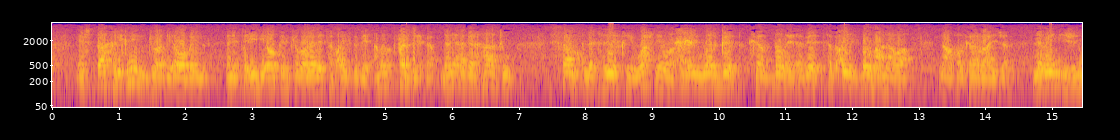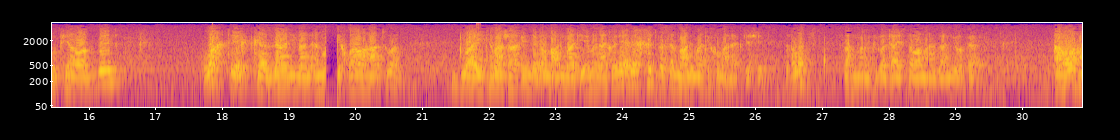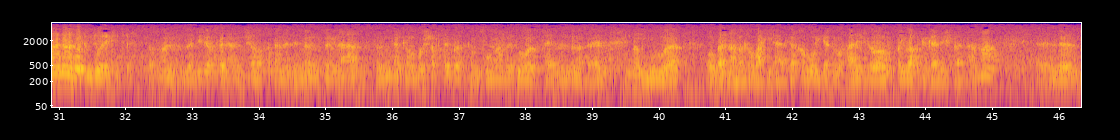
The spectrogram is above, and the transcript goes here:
ئێستا خەریک نین جوابی ئەوە بین ئەنی تەئیدی ئەوە بکەین کە بەڕێ بێت تەبعیز ببێ ئەمە فەرزێکە یعنی ئەگەر هاتوو سمع لطريقي وحي وحلي ورقد كبضلي أبيت تبعيد بو معناوة ناو خلق الرائجة لبين جنوب يا وبيت وقتك كزاني من أمري خواه هاتوا دوایی تەماشاکەین لەگەڵ معلوماتی ئەمە ناکەێ ئەبێ خت بەسەر معلوماتی خۆمانات کێشین. غڵەت فەهممان کردوە تا ئێستاوامانزانیەوە کە ئاوەها نابێت و جۆرێکی تر. خطأ إن شاء الله خطأ من الإمام زمينها فرمتها كمان بالشخص يقول كمسلمان بدو تقريبا بمسائل دينية وبرنامج وحي هذا كقبولي كانت وخارج وقيوات كادش بعد أما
